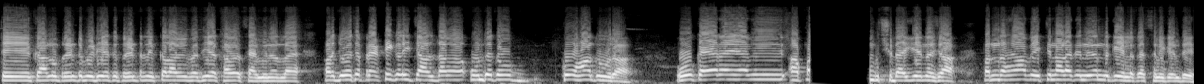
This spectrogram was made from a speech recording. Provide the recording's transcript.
ਤੇ ਕੱਲ ਨੂੰ ਪ੍ਰਿੰਟ ਮੀਡੀਆ ਤੇ ਪ੍ਰਿੰਟ ਨਿਕਲ ਆਵੇ ਵਧੀਆ ਖਬਰ ਸੈਮੀਨਾਰ ਲਾਇਆ ਪਰ ਜੋ ਇੱਥੇ ਪ੍ਰੈਕਟੀਕਲੀ ਚੱਲਦਾ ਵਾ, ਉਹਦੇ ਤੋਂ ਕੋਹਾਂ ਦੂਰ ਆ। ਉਹ ਕਹਿ ਰਹੇ ਆ ਵੀ ਆਪਾਂ ਛਡਾਈਏ ਨਸ਼ਾ, ਪਰ ਨਸ਼ਾ ਵੇਚਣ ਵਾਲੇ ਤੇ ਨਕੇਲ ਕੱਸ ਨਹੀਂ ਕਹਿੰਦੇ।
